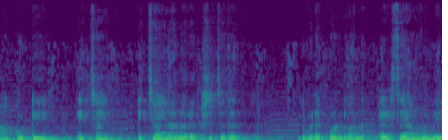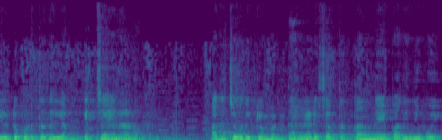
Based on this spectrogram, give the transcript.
ആ കുട്ടിയെ ഇച്ചായൻ ഇച്ചായനാണോ രക്ഷിച്ചത്? ഇവിടെ കൊണ്ടുവന്ന് എൽസി ആ മുന്നിലിട്ട് കൊടുത്തതെല്ലാം ഇച്ചായനാണോ? അത് ചോദിക്കുമ്പോൾ ധരണിയുടെ ശബ്ദം നന്നേ പതിഞ്ഞുപോയി.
